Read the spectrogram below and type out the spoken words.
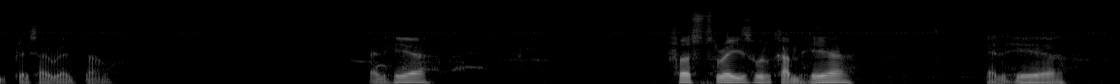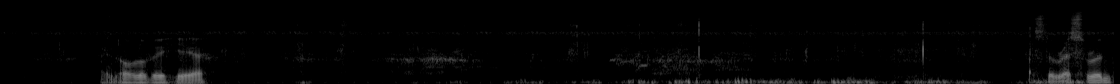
The place I rent now. And here, first rays will come here, and here, and all over here. That's the restaurant.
